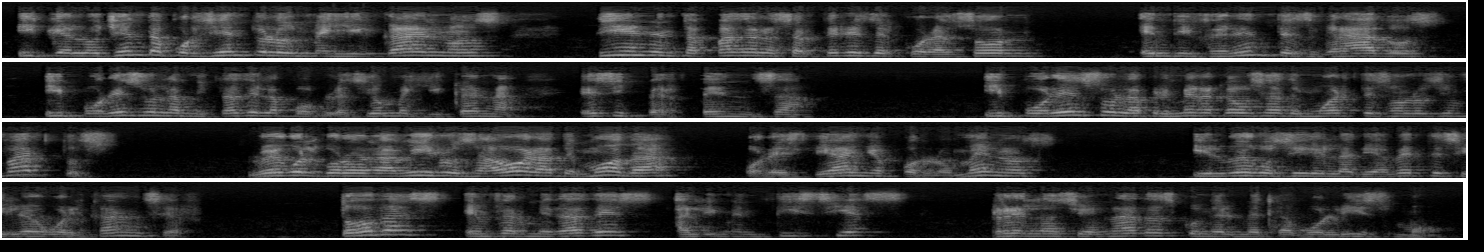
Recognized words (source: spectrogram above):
y que el 80% de los mexicanos tienen tapadas las arterias del corazón en diferentes grados y por eso la mitad de la población mexicana es hipertensa y por eso la primera causa de muerte son los infartos. Luego el coronavirus ahora de moda por este año por lo menos, y luego sigue la diabetes y luego el cáncer. Todas enfermedades alimenticias relacionadas con el metabolismo,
